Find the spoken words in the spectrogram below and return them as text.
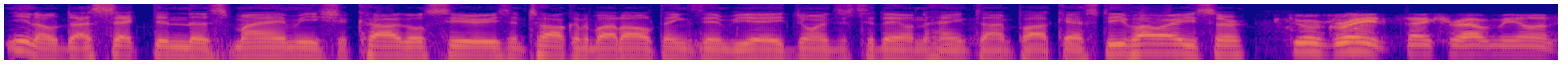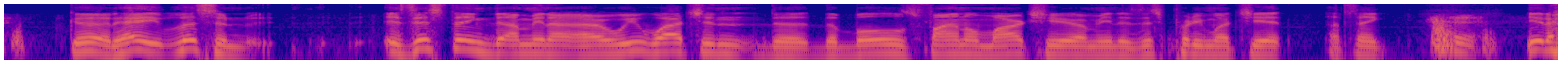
you know, dissecting this Miami Chicago series and talking about all things NBA. Joins us today on the Hangtime Podcast. Steve, how are you, sir? Doing great. Thanks for having me on. Good. Hey, listen, is this thing? I mean, are we watching the the Bulls' final march here? I mean, is this pretty much it? I think. You know.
